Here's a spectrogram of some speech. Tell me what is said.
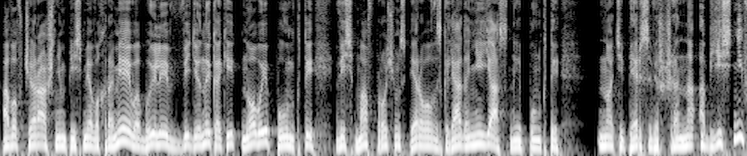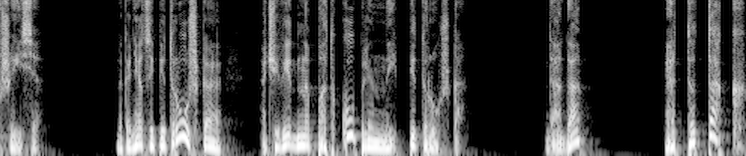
а во вчерашнем письме Вахромеева были введены какие-то новые пункты, весьма, впрочем, с первого взгляда неясные пункты, но теперь совершенно объяснившиеся. Наконец и Петрушка, очевидно, подкупленный Петрушка. Да-да, это так.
